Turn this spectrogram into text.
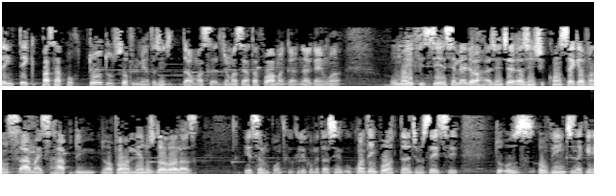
sem ter que passar por todo o sofrimento. A gente dá uma, de uma certa forma né, ganha uma, uma eficiência melhor. A gente, a gente consegue avançar mais rápido e de uma forma menos dolorosa. Esse era um ponto que eu queria comentar. Assim, o quanto é importante, não sei se os ouvintes, né, quem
